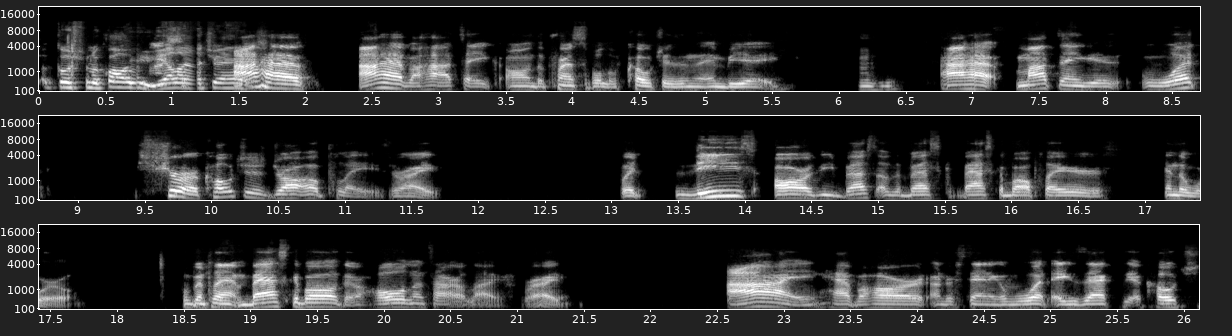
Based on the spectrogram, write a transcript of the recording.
the coach gonna call you, yell at your I have I have a hot take on the principle of coaches in the NBA. Mhm. I have my thing is what sure coaches draw up plays, right? But these are the best of the best basketball players in the world who've been playing basketball their whole entire life, right? I have a hard understanding of what exactly a coach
